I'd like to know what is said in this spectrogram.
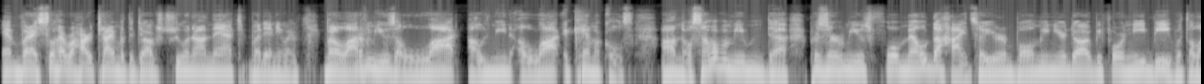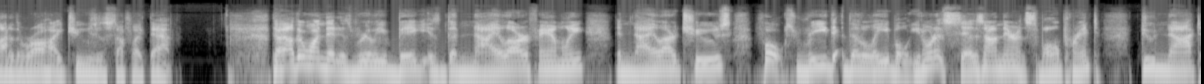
And but I still have a hard time with the dogs chewing on that. But anyway, but a lot of them use a lot. I mean, a lot of chemicals on those. Some of them even uh, preserve them use formaldehyde, so you're embalming your dog before need be with a lot of the rawhide chews and stuff like that. The other one that is really big is the Nylar family, the Nylar chews. Folks, read the label. You know what it says on there in small print? Do not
